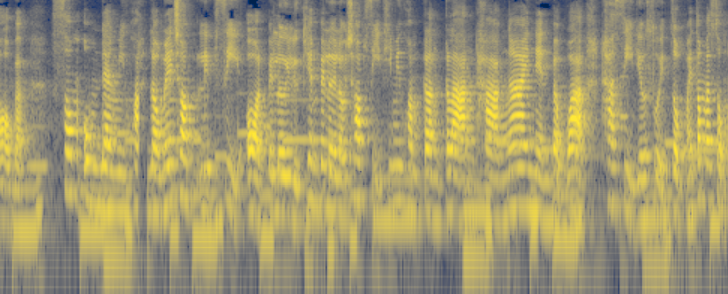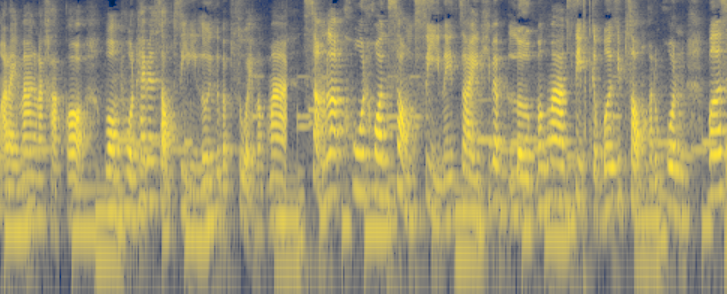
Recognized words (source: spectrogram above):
ออกแบบส้มอมแดงมีความ เราไม่ได้ชอบลิปสีอ่อนไปเลย หรือเข้มไปเลยเราชอบสีที่มีความกลางๆทาง่ายเน้นแบบว่าทาสีเดียวสวยจบไม่ต้องผสมอะไรมากนะคะ ก็วอร์มโทนให้เป็น 2 สีนี้เลยคือแบบสวยมากๆสำหรับคูโทน2สีในใจที่แบบเลิฟมากๆ10กับเบอร์ 12 ค่ะทุกคนเบอร์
